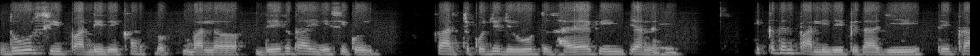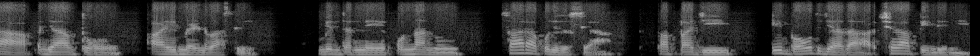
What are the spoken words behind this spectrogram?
ਦੂਰ ਸੀ ਪਾਲੀ ਦੇ ਘਰ ਵੱਲ ਦੇਖਦਾ ਹੀ ਨਹੀਂ ਸੀ ਕੋਈ। ਘਰ 'ਚ ਕੁਝ ਜ਼ਰੂਰਤ ਹੈ ਕਿ ਜਾਂ ਨਹੀਂ। ਇੱਕ ਦਿਨ ਪਾਲੀ ਦੇ ਪਿਤਾ ਜੀ ਤੇ ਭਰਾ ਪੰਜਾਬ ਤੋਂ ਆਏ ਮਿਲਣ ਵਾਸਤੇ। ਬਿੰਦਰ ਨੇ ਉਹਨਾਂ ਨੂੰ ਸਾਰਾ ਕੁਝ ਦੱਸਿਆ। ਪਾਪਾ ਜੀ, ਇਹ ਬਹੁਤ ਜ਼ਿਆਦਾ ਸ਼ਰਾਬ ਪੀਂਦੇ ਨੇ,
